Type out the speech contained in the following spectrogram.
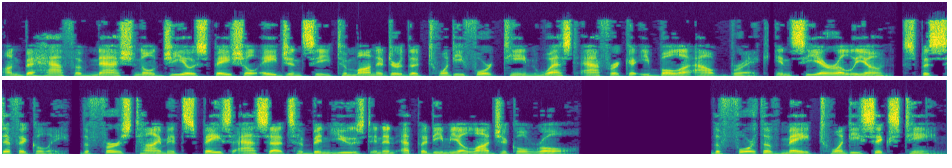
on behalf of National Geospatial Agency to monitor the 2014 West Africa Ebola outbreak in Sierra Leone, specifically, the first time its space assets have been used in an epidemiological role. 4 May 2016,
